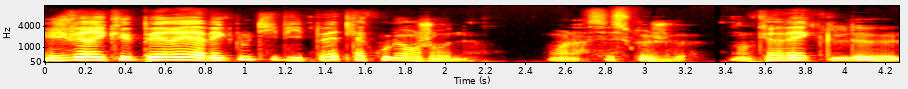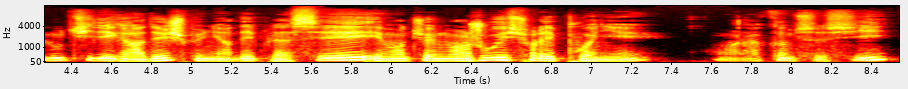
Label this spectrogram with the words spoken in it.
et je vais récupérer avec l'outil pipette la couleur jaune. Voilà, c'est ce que je veux. Donc avec l'outil dégradé, je peux venir déplacer, éventuellement jouer sur les poignets, voilà, comme ceci.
